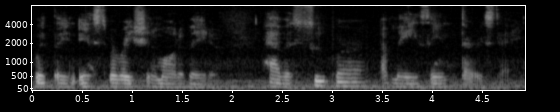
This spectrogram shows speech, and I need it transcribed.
with an inspirational motivator. Have a super amazing Thursday.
